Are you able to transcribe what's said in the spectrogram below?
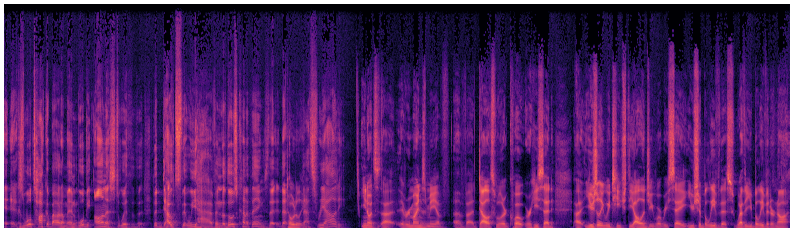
because we'll talk about them and we'll be honest with the, the doubts that we have and those kind of things that, that Totally. that's reality You know, it's uh, it reminds me of of a Dallas Willard quote where he said, uh, "Usually we teach theology where we say you should believe this whether you believe it or not."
